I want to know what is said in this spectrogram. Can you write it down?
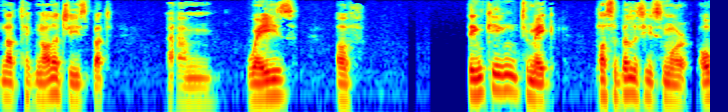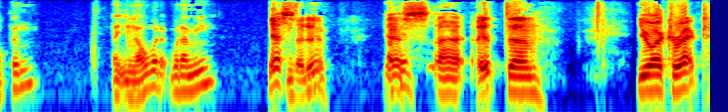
not technologies, but um, ways of thinking to make possibilities more open. Uh, you hmm. know what what I mean? Yes, Mr. I do. Yes, okay. uh, it. Um, you are correct.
